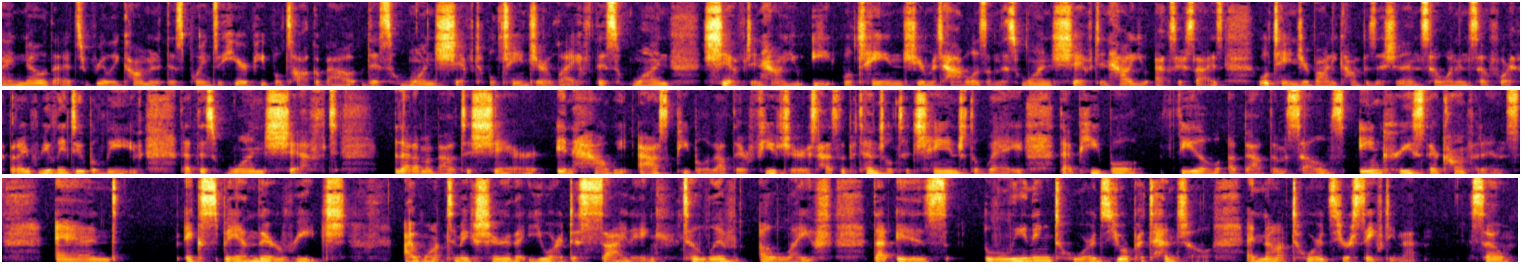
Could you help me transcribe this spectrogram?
I know that it's really common at this point to hear people talk about this one shift will change your life. This one shift in how you eat will change your metabolism. This one shift in how you exercise will change your body composition, and so on and so forth. But I really do believe that this one shift that I'm about to share in how we ask people about their futures has the potential to change the way that people feel about themselves, increase their confidence, and expand their reach. I want to make sure that you are deciding to live a life that is leaning towards your potential and not towards your safety net. So,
